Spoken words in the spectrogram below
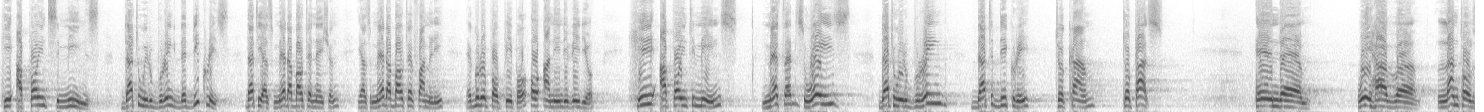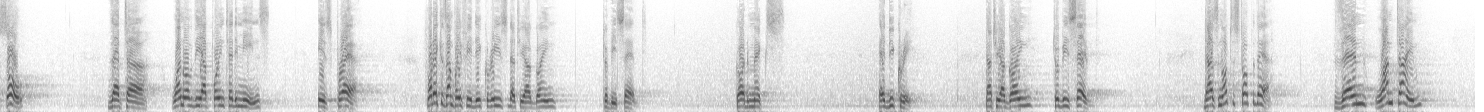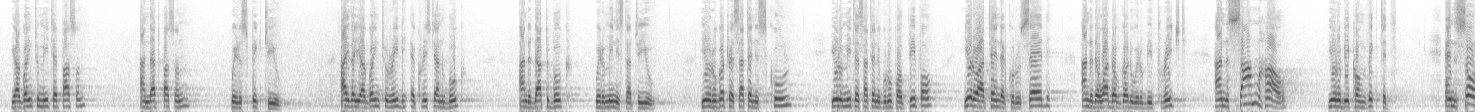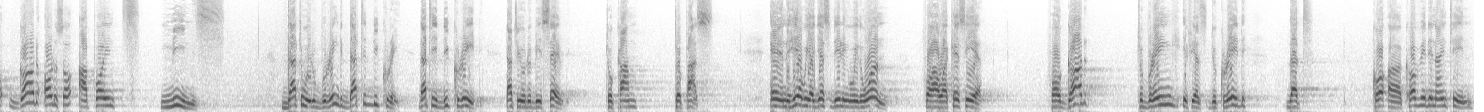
He appoints means that will bring the decrees that he has made about a nation, he has made about a family, a group of people, or an individual. He appoints means, methods, ways that will bring that decree to come to pass. And um, we have uh, learned also that uh, one of the appointed means is prayer. For example, if he decrees that you are going to be saved, God makes a decree that you are going to be saved. Does not stop there. Then one time you are going to meet a person and that person will speak to you. Either you are going to read a Christian book and that book will minister to you. You will go to a certain school, you will meet a certain group of people, you will attend a crusade, and the word of God will be preached, and somehow you will be convicted. And so God also appoints means that will bring that decree that he decreed that you would be saved to come to pass. And here we are just dealing with one for our case here. For God to bring, if he has decreed that Uh, COVID 19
